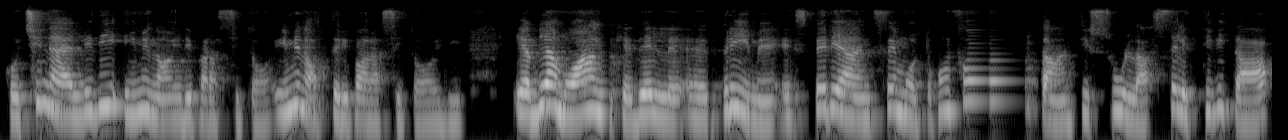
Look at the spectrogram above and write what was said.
coccinellidi, imenoidi parassitoidi, imenotteri parassitoidi. E abbiamo anche delle eh, prime esperienze molto confortanti sulla selettività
